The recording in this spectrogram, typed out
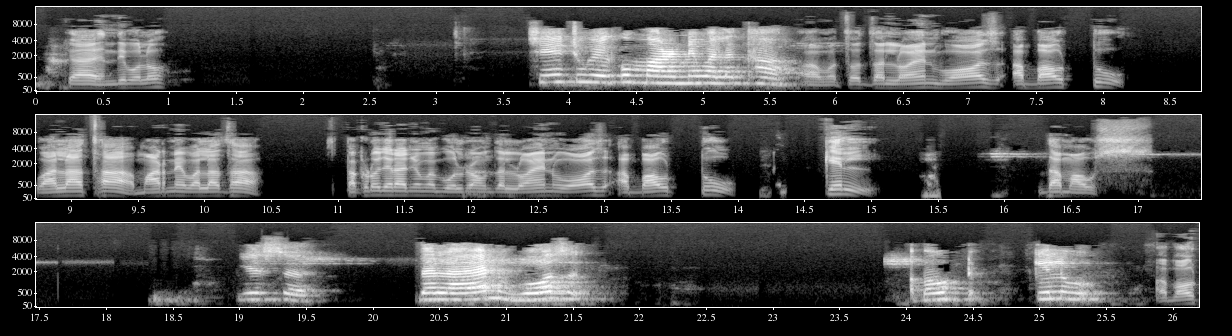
क्या है हिंदी बोलो। छह चूहे को मारने वाला था। हाँ मतलब the lion was about to वाला था मारने वाला था। पकड़ो जरा जो मैं बोल रहा हूँ the lion was about to kill the mouse Yes, sir. The lion was about kill about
